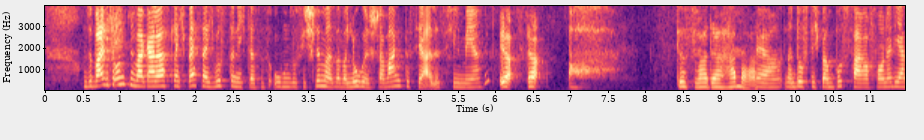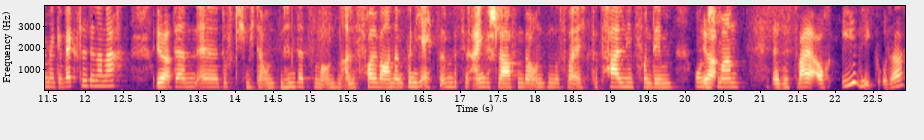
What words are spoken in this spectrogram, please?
Und sobald ich unten war, war es gleich besser. Ich wusste nicht, dass es oben so viel schlimmer ist, aber logisch, da wankt es ja alles viel mehr. Ja, ja. Oh. Das war der Hammer. Ja, dann durfte ich beim Busfahrer vorne, die haben ja gewechselt in der Nacht. Ja. Und dann äh, durfte ich mich da unten hinsetzen, weil unten alles voll war. Und dann bin ich echt so ein bisschen eingeschlafen da unten. Das war echt total lieb von dem Unschmann. Ja. ja das war ja auch ewig, oder?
